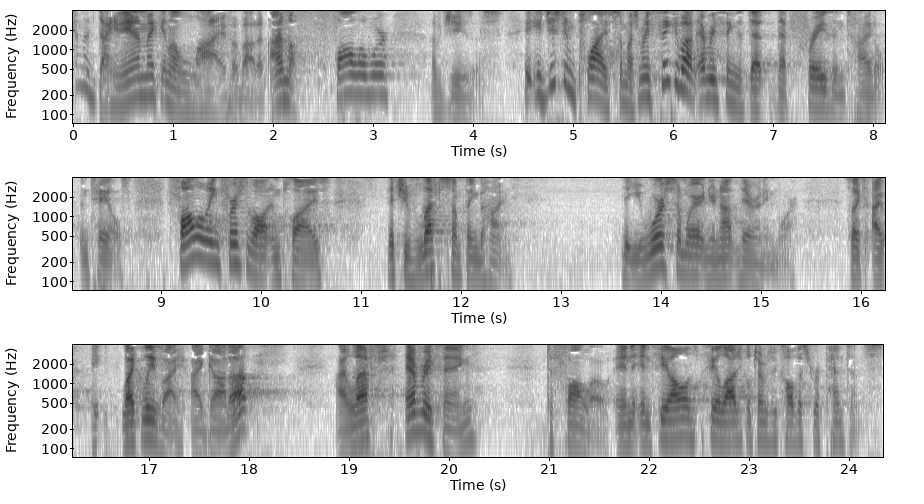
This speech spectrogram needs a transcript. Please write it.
kind of dynamic and alive about it. I'm a follower of Jesus. It, it just implies so much. I mean, think about everything that that, that phrase entails. Following, first of all, implies that you've left something behind, that you were somewhere and you're not there anymore. It's like I, like Levi, I got up, I left everything to follow. And in theolo- theological terms, we call this repentance.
